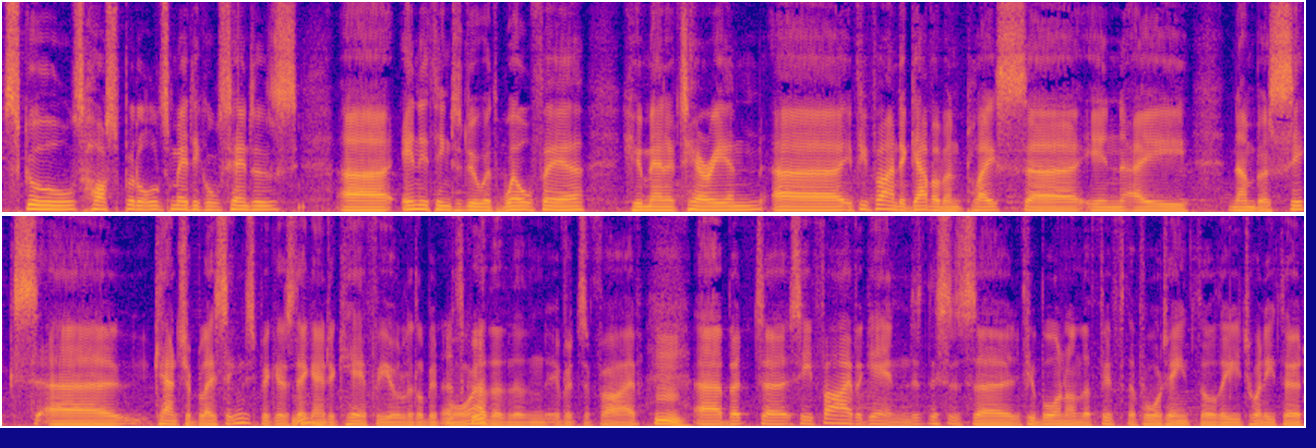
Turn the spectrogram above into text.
schools, hospitals, medical centres, uh, anything to do with welfare, humanitarian. Uh, if you find a government place uh, in a number six, uh, count your blessings because they're going to care for you a little bit Mm. That's more, good. other than if it's a five. Uh, but uh, see, five again. This is uh, if you're born on the fifth, the fourteenth, or the twenty-third.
